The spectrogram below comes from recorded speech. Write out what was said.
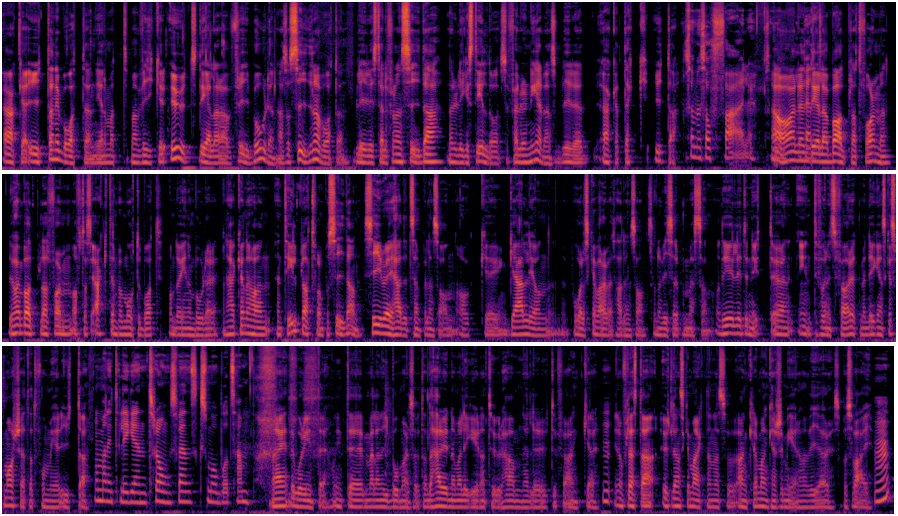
eh, öka ytan i båten genom att man viker ut delar av friborden, alltså sidorna av båten. Blir istället för en sida när du ligger still då, så fäller du ner den så blir det ökat däckyta. Som en soffa eller? ja, eller en del av badplattformen. Du har en badplattform oftast i akten på motorbåt om du är inombordare. Men här kan du ha en, en till plattform på sidan. Sea-Ray hade till exempel en sån och eh, Galleon, polska varvet, hade en sån som de visade på mässan. Och det är lite nytt, det har inte funnits förut men det är ett ganska smart sätt att få mer yta. Om man inte ligger i en trång svensk småbåtshamn. Nej, det går det inte. Och inte mellan nybommar så. Utan det här är när man ligger i naturhamn eller ute för ankar. Mm. I de flesta utländska marknaderna så ankrar man kanske mer än vad vi gör så på svaj. Mm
